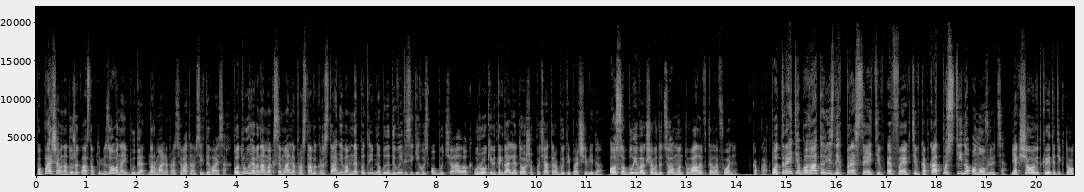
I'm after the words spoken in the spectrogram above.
По-перше, вона дуже класно оптимізована і буде нормально працювати на всіх девайсах. По-друге, вона максимально проста в використанні. Вам не потрібно буде дивитись якихось обучалок, уроків і так далі для того, щоб почати робити перші відео. Особливо, якщо ви до цього монтували в телефоні. В CapCut. По-третє, багато різних пресетів, ефектів. CapCut постійно оновлюється. Якщо ви відкриєте TikTok,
